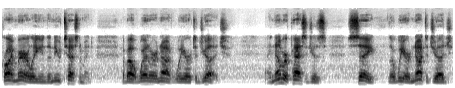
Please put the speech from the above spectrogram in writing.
primarily in the New Testament, about whether or not we are to judge. A number of passages say that we are not to judge,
